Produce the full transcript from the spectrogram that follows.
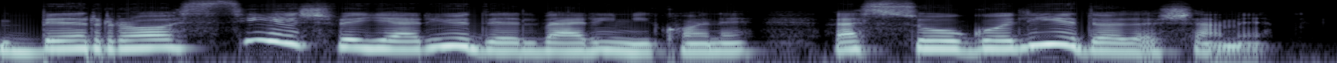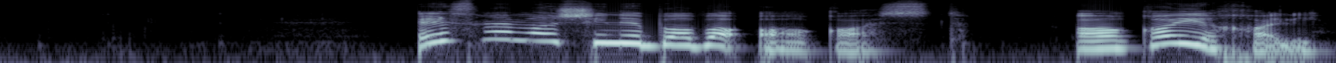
به راستی اشوهگری و دلبری می‌کنه و سوگلی داداشمه. اسم ماشین بابا آقاست. آقای خالی.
